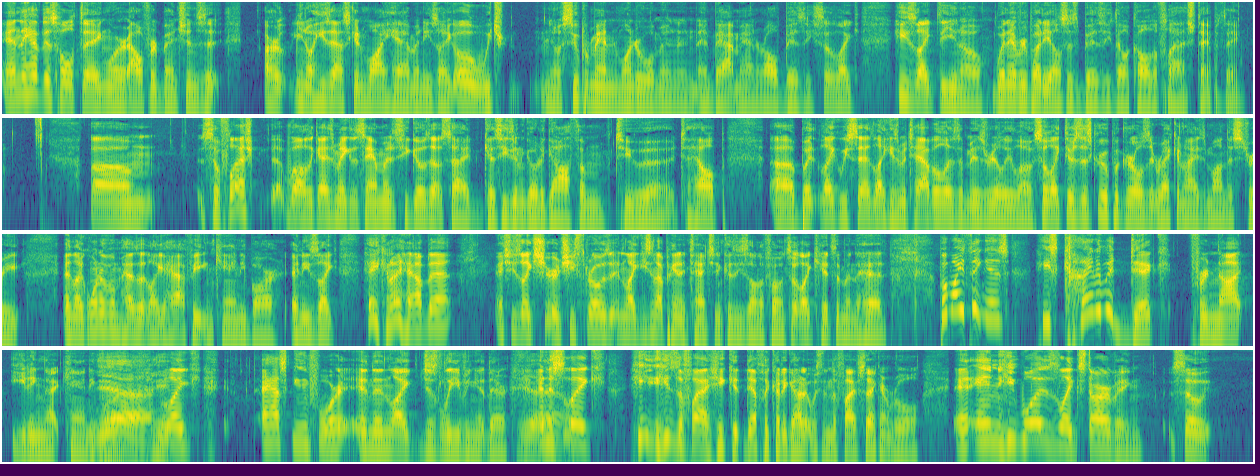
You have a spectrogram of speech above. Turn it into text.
And they have this whole thing where Alfred mentions that, or you know, he's asking why him, and he's like, "Oh, we, tr- you know, Superman and Wonder Woman and, and Batman are all busy." So like, he's like the, you know, when everybody else is busy, they'll call the Flash type of thing. Um, so Flash, well, the guy's making the sandwich. He goes outside because he's going to go to Gotham to uh, to help. Uh, but like we said, like his metabolism is really low. So like, there's this group of girls that recognize him on the street, and like one of them has like a half-eaten candy bar, and he's like, "Hey, can I have that?" And she's like, "Sure." And she throws it, and like he's not paying attention because he's on the phone, so it like hits him in the head. But my thing is, he's kind of a dick for not eating that candy bar. Yeah, he- like asking for it and then like just leaving it there. Yeah. And it's like he he's the Flash. He could definitely could have got it within the five second rule, and, and he was like starving. So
